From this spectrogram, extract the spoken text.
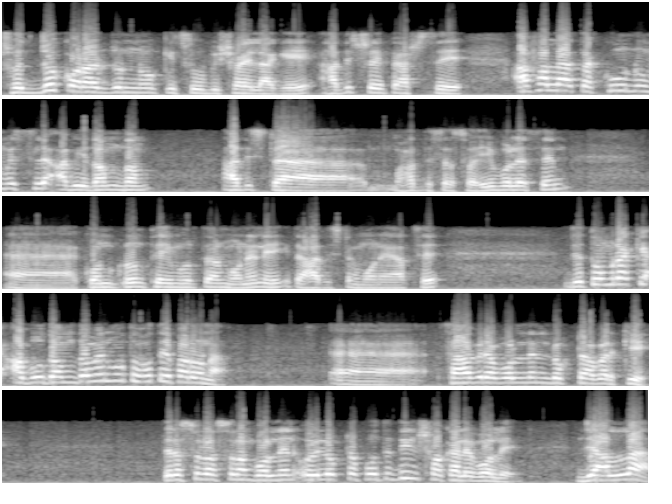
সহ্য করার জন্য কিছু বিষয় লাগে। হাদিস শরীফে আসছে আফাল্লা তাকুনু মিসলে আবি দমদম? হাদিসটা মহাদিসা সহি বলেছেন। কোন গ্রন্থে এই মুহূর্তে আমার মনে নেই তা হাদিসটা মনে আছে, যে তোমরা কি আবু দমদমের মতো হতে পারো না? সাহাবীরা বললেন, লোকটা আবার কে? রাসূলুল্লাহ সাল্লাম বললেন, ওই লোকটা প্রতিদিন সকালে বলে যে, আল্লাহ,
